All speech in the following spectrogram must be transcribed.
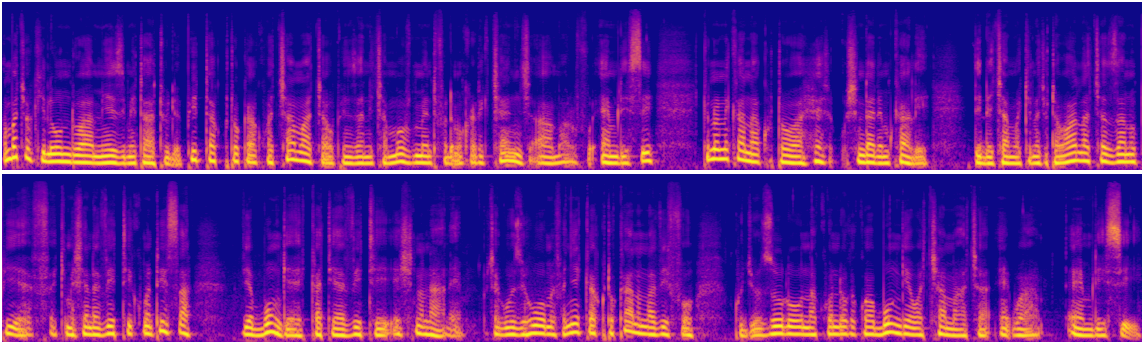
ambacho kiliundwa miezi mitatu iliyopita kutoka kwa chama cha upinzani cha Movement for Democratic Change maarufu MDC kinaonekana kutoa ushindani mkali dhidi ya chama kinachotawala cha ZANU PF. Kimeshinda viti 19 vya bunge kati ya viti 28. Uchaguzi huo umefanyika kutokana na vifo, kujiuzulu na kuondoka kwa wabunge wa chama cha wa MDC.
